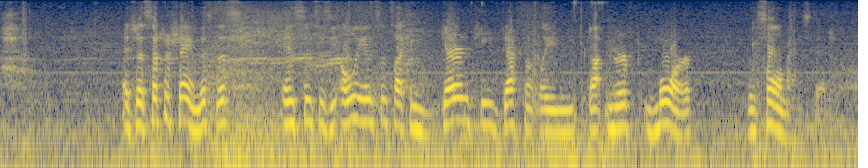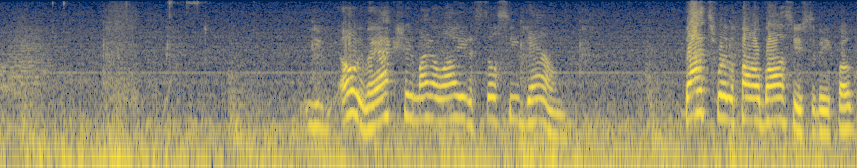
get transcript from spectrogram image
It's just such a shame. This this instance is the only instance I can guarantee definitely got nerfed more than Scholomance did. You, oh, they actually might allow you to still see down. That's where the final boss used to be, folks.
